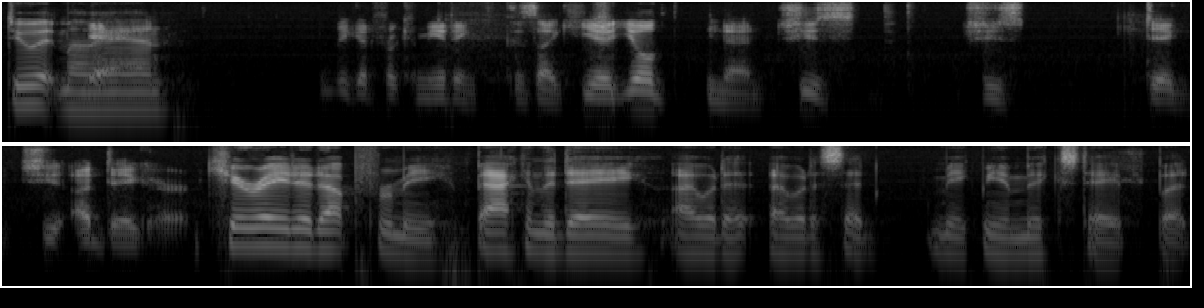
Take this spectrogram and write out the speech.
do it, my Yeah. man. It'll be good for commuting because like you, you'll you know she's she's dig she I dig her. Curated up for me. Back in the day, I would I would have said make me a mixtape, but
